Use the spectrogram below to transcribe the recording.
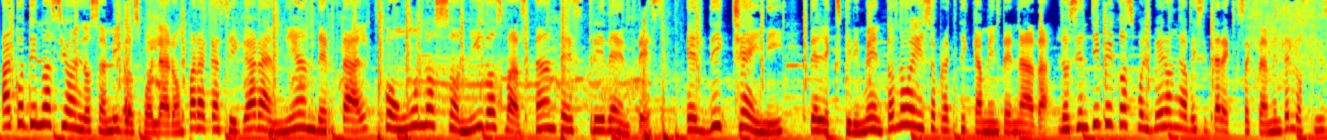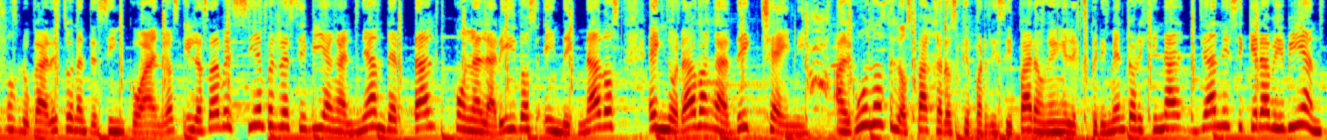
A continuación, los amigos volaron para castigar a Neandertal con unos sonidos bastante estridentes. El Dick Cheney del experimento no hizo prácticamente nada. Los científicos volvieron a visitar exactamente los mismos lugares durante cinco años y las aves siempre recibían al Neandertal con alaridos e indignados e ignoraban a Dick Cheney. Algunos de los pájaros que participaron en el experimento original ya ni siquiera vivían,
